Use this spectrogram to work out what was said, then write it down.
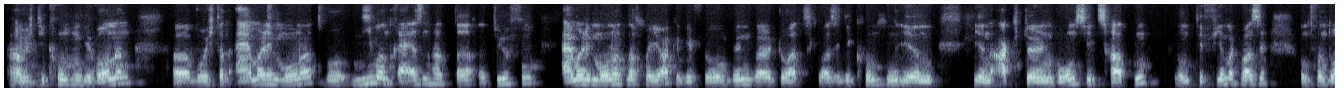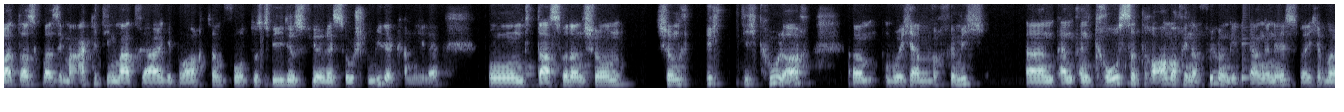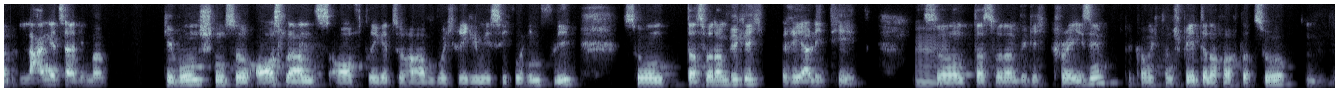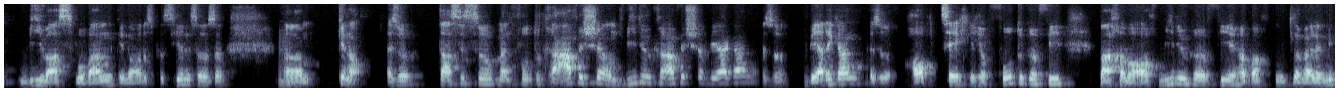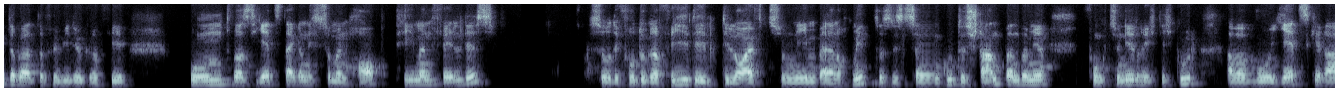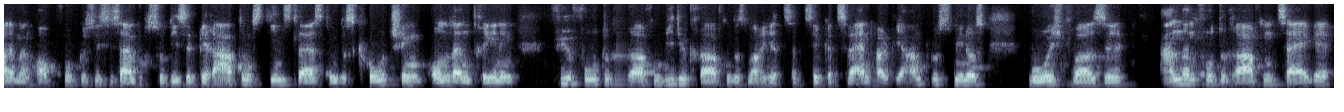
habe mhm. ich die Kunden gewonnen. wo ich dann einmal im Monat, wo niemand reisen hat da, dürfen, einmal im Monat nach Mallorca geflogen bin, weil dort quasi die Kunden ihren, ihren aktuellen Wohnsitz hatten und die Firma quasi und von dort aus quasi Marketingmaterial gebraucht haben, Fotos, Videos für ihre Social-Media-Kanäle. Und das war dann schon, schon richtig cool auch, ähm, wo ich einfach für mich ein, ein, ein, großer Traum auch in Erfüllung gegangen ist, weil ich habe mir lange Zeit immer gewünscht, so Auslandsaufträge zu haben, wo ich regelmäßig wohin fliege. So, und das war dann wirklich Realität. Mhm. So, und das war dann wirklich crazy. Da komme ich dann später noch auch dazu, wie, was, wo, wann genau das passiert ist. Also, mhm. ähm, genau. Also, das ist so mein fotografischer und videografischer Wehrgang, also Werdegang, also hauptsächlich auf Fotografie, mache aber auch Videografie, habe auch mittlerweile Mitarbeiter für Videografie. Und was jetzt eigentlich so mein Hauptthemenfeld ist, so die Fotografie, die, die läuft so nebenbei noch mit. Das ist ein gutes Standbein bei mir funktioniert richtig gut. Aber wo jetzt gerade mein Hauptfokus ist, ist einfach so diese Beratungsdienstleistung, das Coaching, Online-Training für Fotografen, Videografen. Das mache ich jetzt seit circa zweieinhalb Jahren plus minus, wo ich quasi anderen Fotografen zeige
